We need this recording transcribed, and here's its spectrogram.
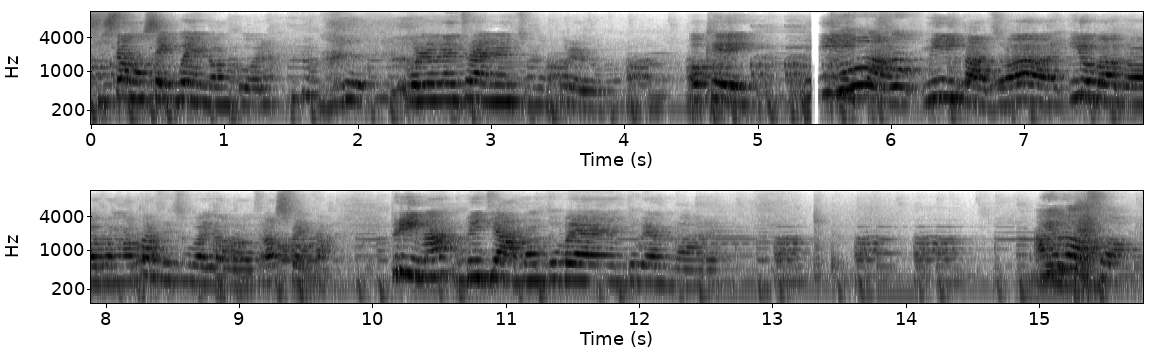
Si stanno seguendo ancora. Vogliono entrare nel tubo pure loro. Ok, mini, Cosa? pu- mini puzzle. Ah, io vado da una parte e tu vai dall'altra. Aspetta. Prima vediamo dove, dove andare. Io lo so.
